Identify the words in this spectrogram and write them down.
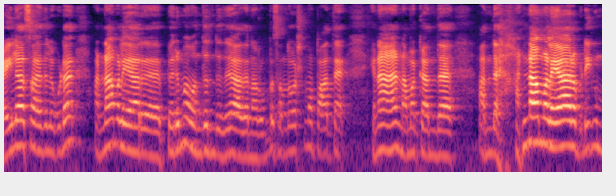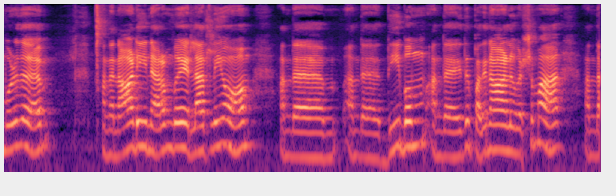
கைலாசா இதில் கூட அண்ணாமலையார் பெருமை வந்திருந்தது. அதை நான் ரொம்ப சந்தோஷமாக பார்த்தேன். ஏன்னா நமக்கு அந்த அந்த அண்ணாமலையார் அப்படிங்கும் பொழுது அந்த நாடி நரம்பு எல்லாத்துலேயும் அந்த அந்த தீபம் அந்த இது பதினாலு வருஷமாக அந்த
